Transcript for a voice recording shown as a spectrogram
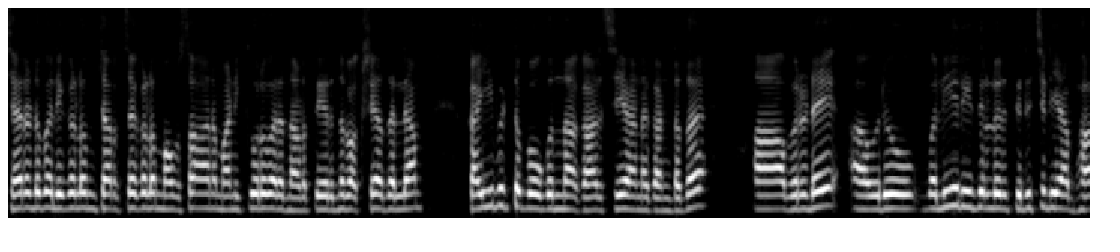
ചരടുപലികളും ചർച്ചകളും അവസാന മണിക്കൂർ വരെ നടത്തിയിരുന്നു. പക്ഷേ അതെല്ലാം കൈവിട്ടു പോകുന്ന കാഴ്ചയാണ് കണ്ടത്. അവരുടെ ഒരു വലിയ രീതിയിലുള്ള ഒരു തിരിച്ചടി ആ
